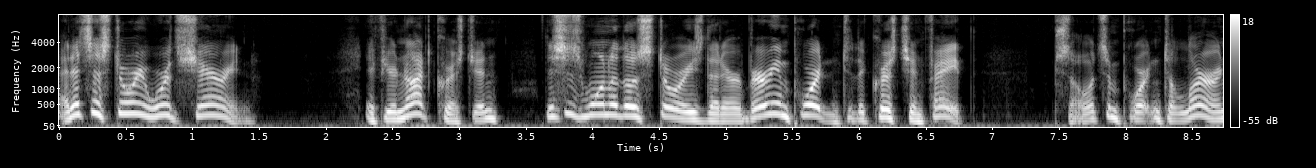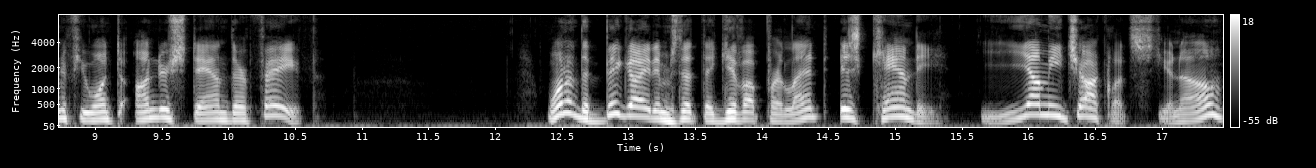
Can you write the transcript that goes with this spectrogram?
and it's a story worth sharing. If you're not Christian, this is one of those stories that are very important to the Christian faith, so it's important to learn if you want to understand their faith. One of the big items that they give up for Lent is candy. Yummy chocolates, you know?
